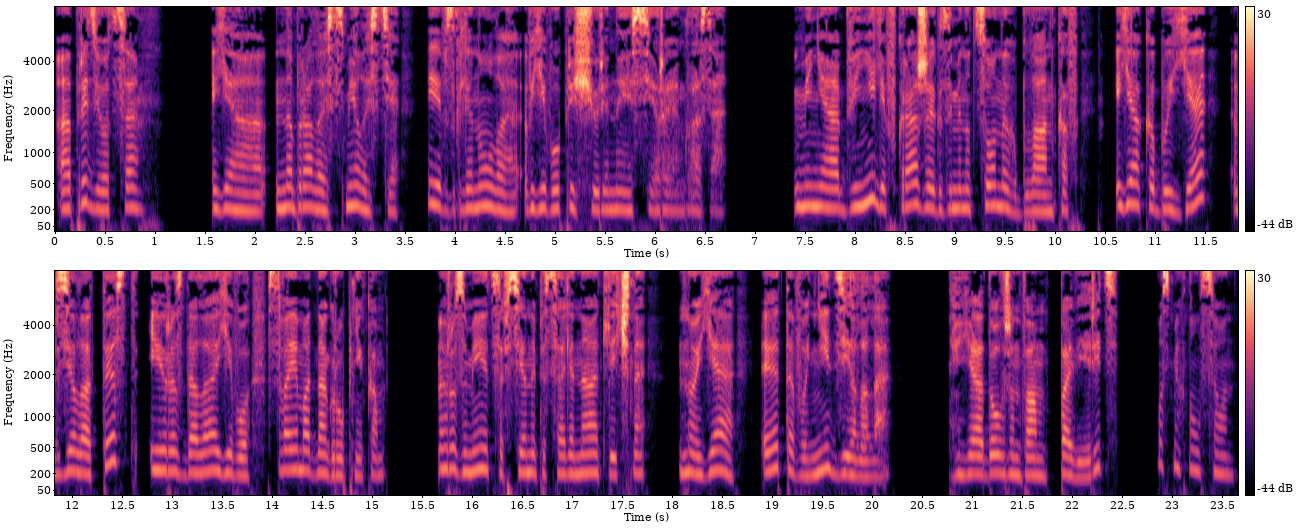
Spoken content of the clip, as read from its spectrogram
А придется. Я набралась смелости и взглянула в его прищуренные серые глаза. Меня обвинили в краже экзаменационных бланков — Якобы я взяла тест и раздала его своим одногруппникам. Разумеется, все написали на отлично, но я этого не делала. «Я должен вам поверить?» — усмехнулся он.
